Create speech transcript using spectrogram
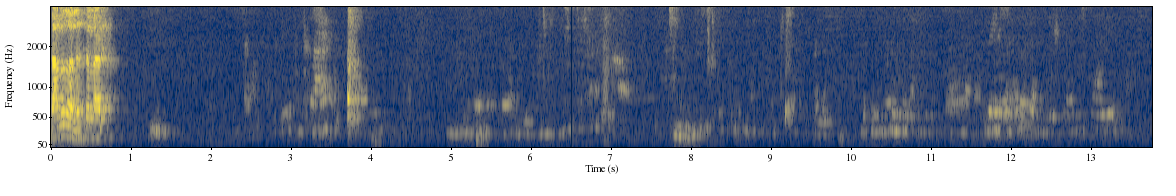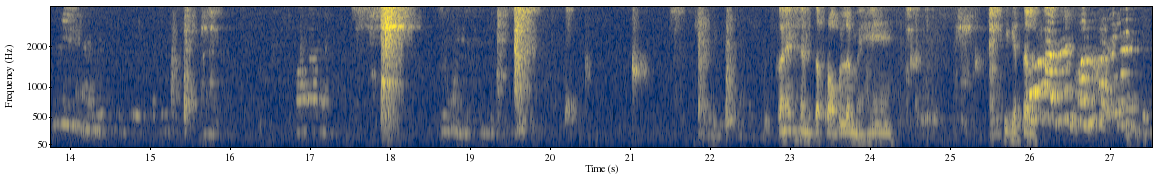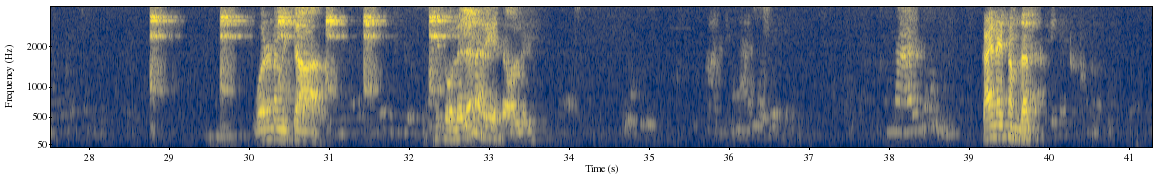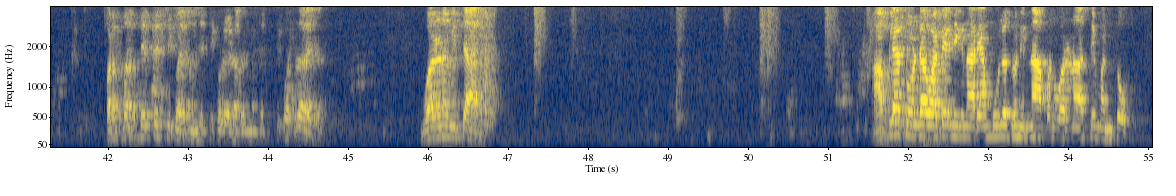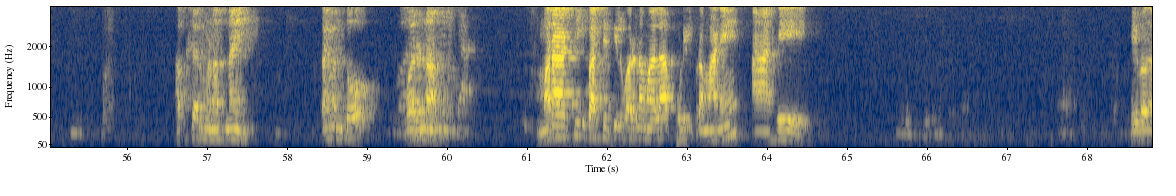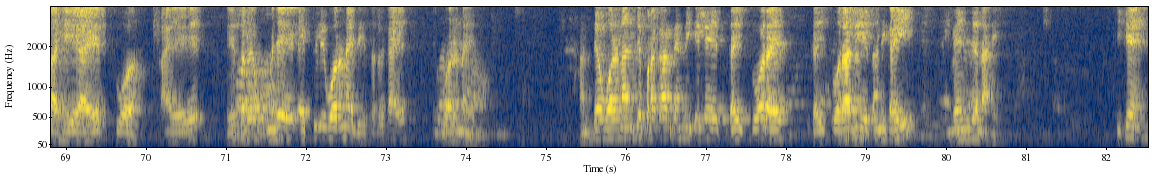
चालू झालं चला रे. कनेक्शनचा प्रॉब्लेम आहे. ठीक आहे चला. वर्ण विचार शिकवलेलं ना रे आता ऑलरेडी काय नाही समजा परत परत तेच तेच शिकवायचं म्हणजे शिकवलेलं डबे म्हणजे शिकवत जायचं वर्ण विचार आपल्या तोंडावाटे निघणाऱ्या मूलध्वनींना आपण वर्ण असे म्हणतो. अक्षर म्हणत नाही. काय म्हणतो? वर्ण. मराठी भाषेतील वर्णमाला पुढील प्रमाणे आहे. हे बघा हे आहेत स्वर. काय आहेत हे सगळे म्हणजे ऍक्च्युली वर्ण आहेत हे सगळे काय आहेत? वर्ण आहेत. आणि त्या वर्णांचे प्रकार त्यांनी केले आहेत. काही स्वर आहेत काही स्वरादी आहेत आणि काही व्यंजन आहेत. ठीक आहे?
